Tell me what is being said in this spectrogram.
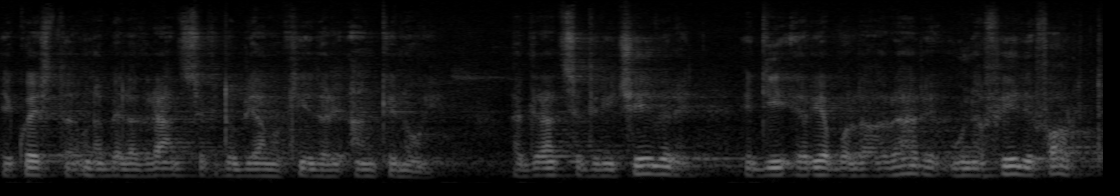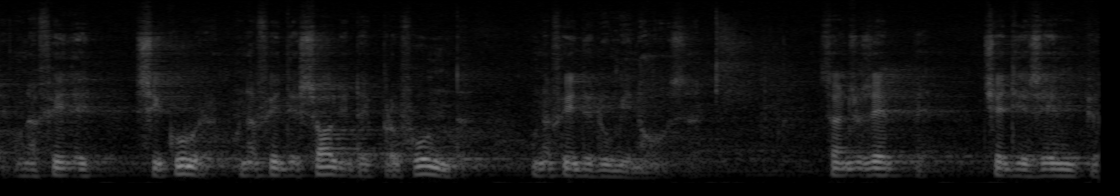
e questa è una bella grazia che dobbiamo chiedere anche noi, la grazia di ricevere e di riabolare una fede forte, una fede sicura, una fede solida e profonda, una fede luminosa. San Giuseppe c'è di esempio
